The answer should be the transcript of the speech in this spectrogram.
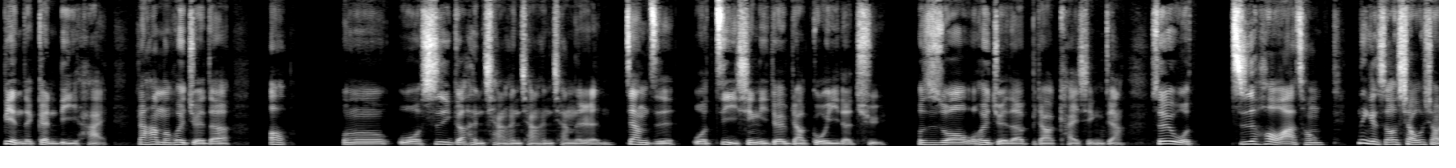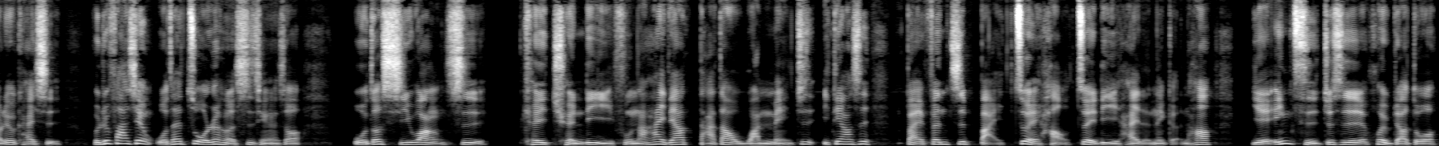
变得更厉害，让他们会觉得哦，嗯、我是一个很强、很强、很强的人，这样子我自己心里就会比较过意的去，或是说我会觉得比较开心这样。所以我之后啊，从那个时候小五、小六开始，我就发现我在做任何事情的时候，我都希望是可以全力以赴，然后他一定要达到完美，就是一定要是。百分之百最好最厉害的那个，然后也因此就是会比较多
